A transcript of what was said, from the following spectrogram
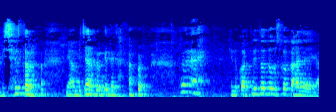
विशेष तरह यहाँ विचार करके देखा किंतु कर्तृत्व तो उसको कहा जाएगा।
